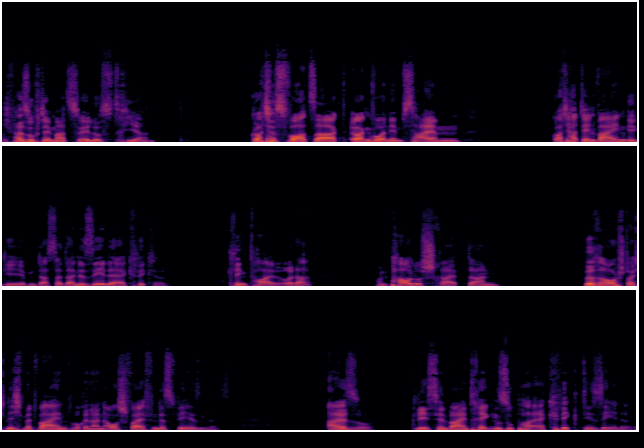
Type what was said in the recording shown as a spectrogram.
Ich versuche den mal zu illustrieren. Gottes Wort sagt irgendwo in dem Psalm, Gott hat den Wein gegeben, dass er deine Seele erquicke. Klingt toll, oder? Und Paulus schreibt dann, berauscht euch nicht mit Wein, worin ein ausschweifendes Wesen ist. Also, Gläschen Wein trinken, super, erquickt die Seele.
